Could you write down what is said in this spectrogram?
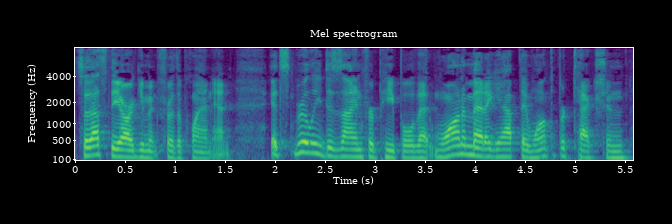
So that's the argument for the Plan N. It's really designed for people that want a Medigap, they want the protection,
